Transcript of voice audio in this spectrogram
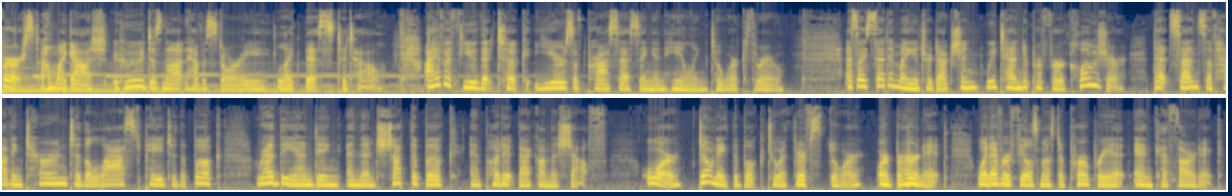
First, oh my gosh, who does not have a story like this to tell? I have a few that took years of processing and healing to work through. As I said in my introduction, we tend to prefer closure, that sense of having turned to the last page of the book, read the ending, and then shut the book and put it back on the shelf. Or donate the book to a thrift store or burn it, whatever feels most appropriate and cathartic.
